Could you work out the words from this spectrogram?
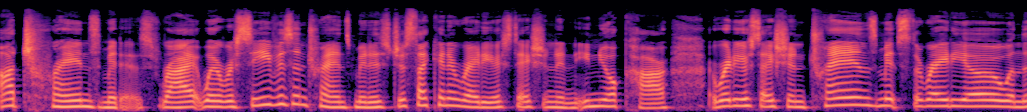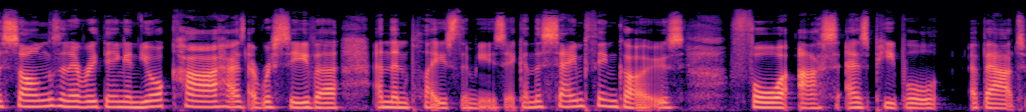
are transmitters, right? We're receivers and transmitters, just like in a radio station and in your car. A radio station transmits the radio and the songs and everything, and your car has a receiver and then plays the music. And the same thing goes for us as people about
